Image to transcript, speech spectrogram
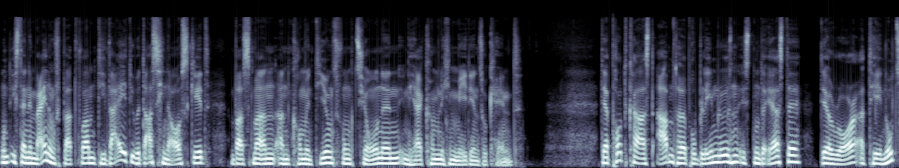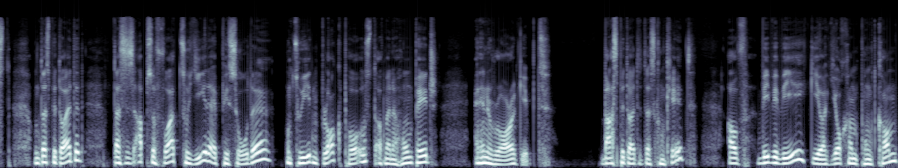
und ist eine Meinungsplattform, die weit über das hinausgeht, was man an Kommentierungsfunktionen in herkömmlichen Medien so kennt. Der Podcast Abenteuer Problemlösen ist nun der erste, der Roar.at nutzt und das bedeutet, dass es ab sofort zu jeder Episode und zu jedem Blogpost auf meiner Homepage einen Roar gibt. Was bedeutet das konkret? Auf www.georgjocham.com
